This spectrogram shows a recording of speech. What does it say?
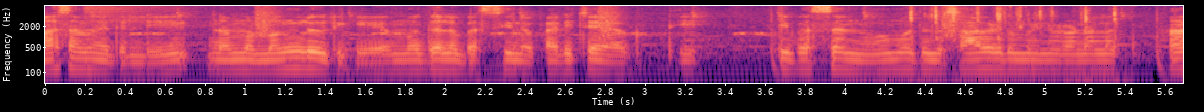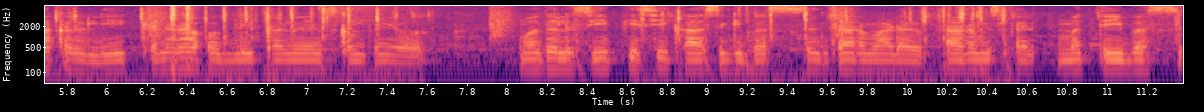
ಆ ಸಮಯದಲ್ಲಿ ನಮ್ಮ ಮಂಗಳೂರಿಗೆ ಮೊದಲ ಬಸ್ಸಿನ ಪರಿಚಯ ಆಗುತ್ತೆ. ಈ ಬಸ್ಸನ್ನು ಮೊದಲು ಸಾವಿರದ ಒಂಬೈನೂರ ನಲವತ್ನಾಲ್ಕರಲ್ಲಿ ಕೆನರಾ ಪಬ್ಲಿಕ್ ಕನ್ವೆನ್ಸ್ ಕಂಪನಿಯವರು ಮೊದಲು ಸಿ ಪಿ ಸಿ ಖಾಸಗಿ ಬಸ್ ಸಂಚಾರ ಮಾಡಲು ಪ್ರಾರಂಭಿಸ್ತಾರೆ. ಮತ್ತು ಈ ಬಸ್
